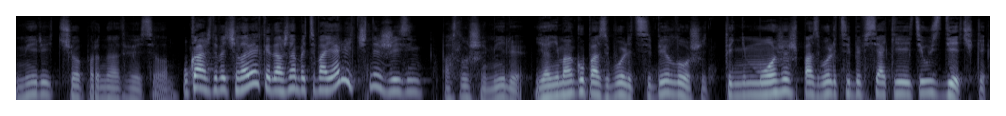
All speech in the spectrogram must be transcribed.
Мири чопорно ответила. «У каждого человека должна быть своя личная жизнь». «Послушай, Милли, я не могу позволить себе лошадь. Ты не можешь позволить себе всякие эти уздечки.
